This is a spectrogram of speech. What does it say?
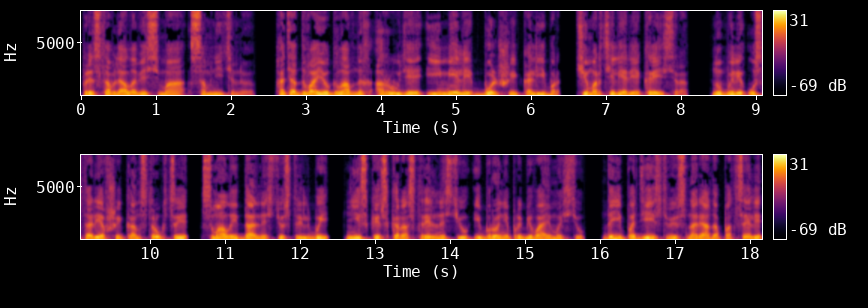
представляла весьма сомнительную. Хотя два ее главных орудия и имели больший калибр, чем артиллерия крейсера, но были устаревшей конструкции с малой дальностью стрельбы, низкой скорострельностью и бронепробиваемостью, да и по действию снаряда по цели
